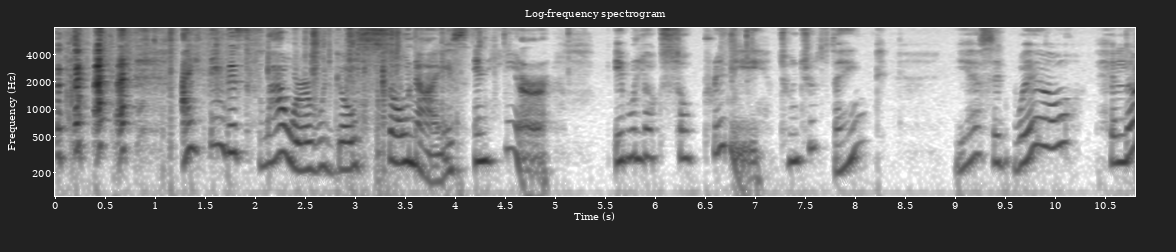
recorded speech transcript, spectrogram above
I think this flower would go so nice in here. It would look so pretty. Don't you think? Yes, it will. Hello?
